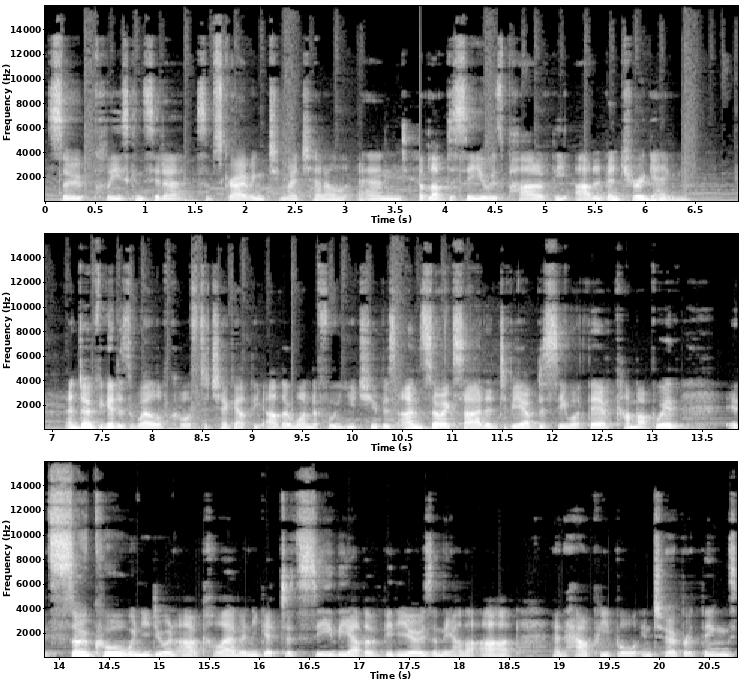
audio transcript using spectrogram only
So please consider subscribing to my channel and I'd love to see you as part of the Art Adventurer gang. And don't forget as well, of course, to check out the other wonderful YouTubers. I'm so excited to be able to see what they've come up with it's so cool when you do an art collab and you get to see the other videos and the other art and how people interpret things.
